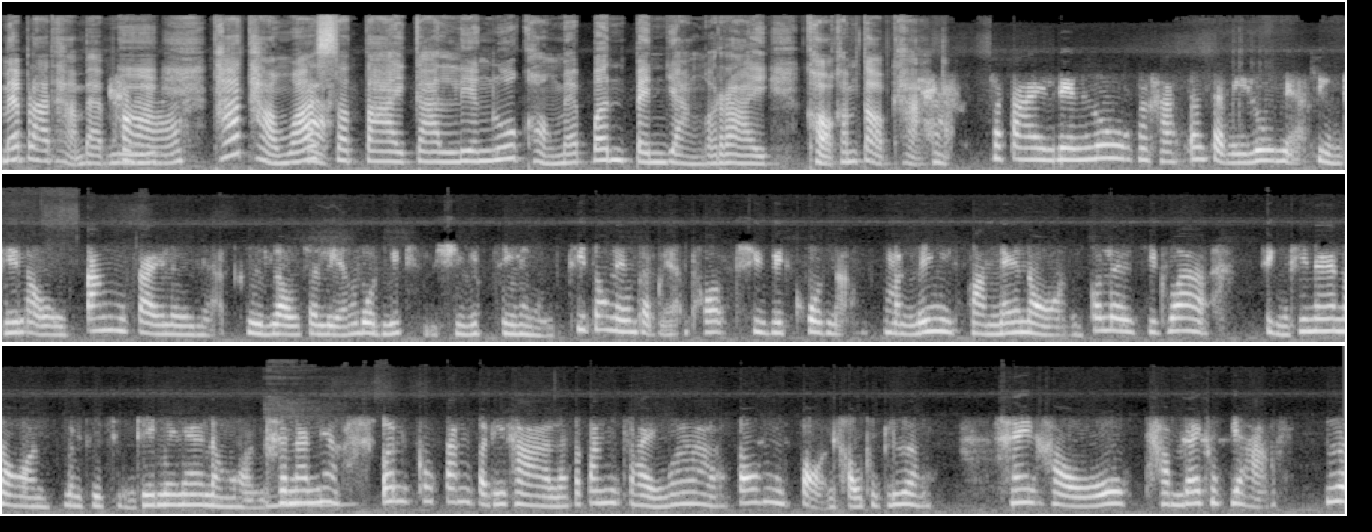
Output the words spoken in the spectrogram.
แม่ปลาถามแบบนี้ค่ะถ้าถามว่าค่ะสไตล์การเลี้ยงลูกของแม่เปิ้ลเป็นอย่างไร ขอคำตอบค่ะค่ะสไตล์เลี้ยงลูกนะคะ ตั้งแต่มีลูกเนี่ยสิ่งที่เราตั้งใจเลยเนี่ย คือเราจะเลี้ยงบนวิถีชีวิตจริง ที่ต้องเลี้ยงแบบเนี้ยเพราะชีวิตคนอะ มันไม่มีความแน่นอน ก็เลยคิดว่าสิ่งที่แน่นอนมันคือสิ่งที่ไม่แน่นอน ฉะนั้นเนี่ยเปิ้ลก็ตั้งปฏิฐานแล้วก็ตั้งใจว่าต้องสอนเขาทุกเรื่อง ให้เขาทำได้ทุกอย่าง เพื่อ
